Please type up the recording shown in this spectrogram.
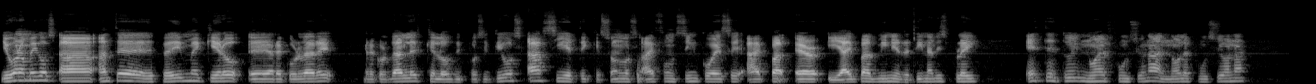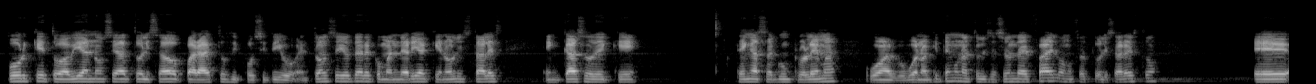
Y bueno amigos, ah, antes de despedirme quiero eh, recordarles que los dispositivos A7, que son los iPhone 5S, iPad Air y iPad Mini Retina Display, este tweak no es funcional, no le funciona porque todavía no se ha actualizado para estos dispositivos. Entonces yo te recomendaría que no lo instales en caso de que tengas algún problema o algo. Bueno, aquí tengo una actualización de iFile, vamos a actualizar esto. Eh,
